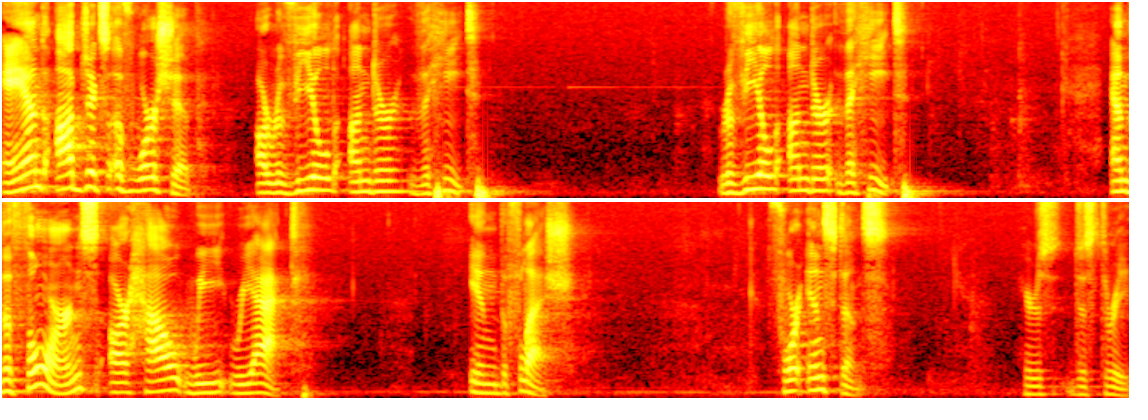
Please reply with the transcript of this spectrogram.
and objects of worship are revealed under the heat. Revealed under the heat. And the thorns are how we react in the flesh. For instance, here's just three.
